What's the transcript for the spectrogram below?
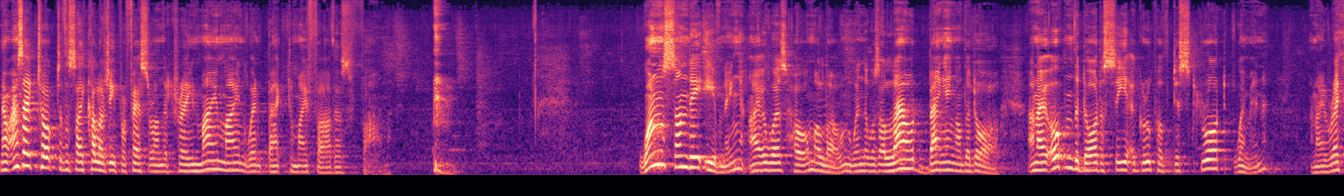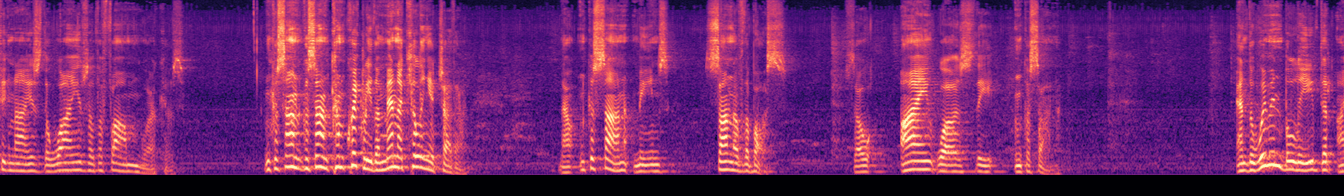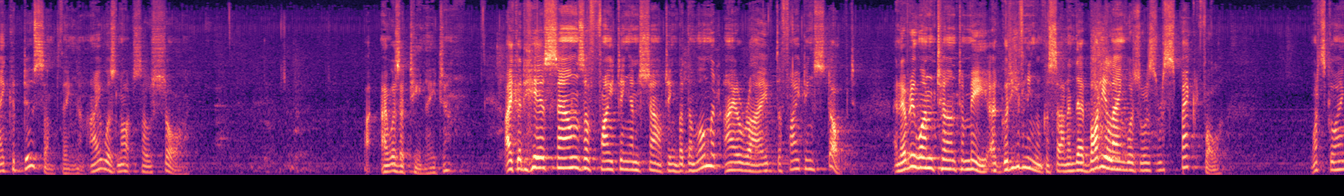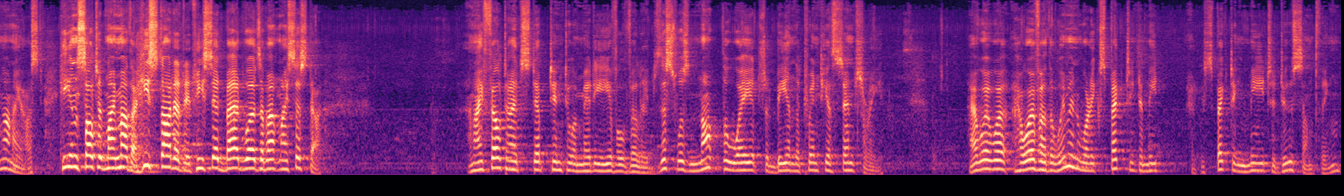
Now, as I talked to the psychology professor on the train, my mind went back to my father's farm. One Sunday evening, I was home alone when there was a loud banging on the door, and I opened the door to see a group of distraught women, and I recognized the wives of the farm workers. Nkosan, Nkosan, come quickly, the men are killing each other. Now, Nkosan means son of the boss. So I was the Nkosan. And the women believed that I could do something, and I was not so sure. I was a teenager. I could hear sounds of fighting and shouting, but the moment I arrived, the fighting stopped. And everyone turned to me, uh, Good evening, Nkosan, and their body language was respectful. What's going on? I asked. He insulted my mother. He started it. He said bad words about my sister. And I felt I had stepped into a medieval village. This was not the way it should be in the 20th century. However, however the women were expecting to meet expecting me to do something,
